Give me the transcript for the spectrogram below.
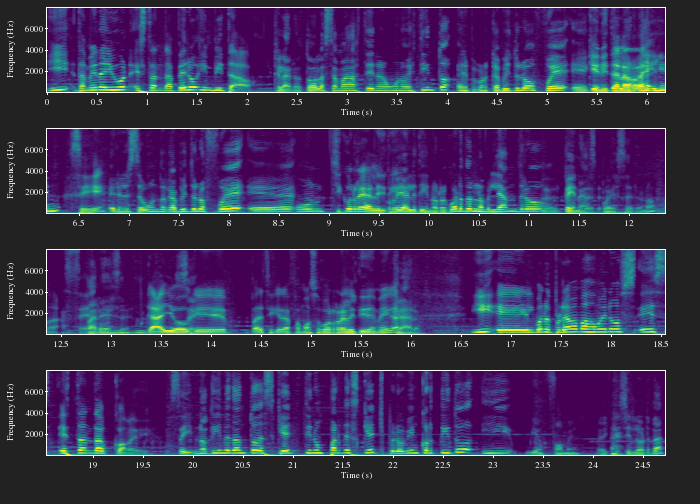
y también hay un stand-upero invitado. Claro, todas las semanas tienen uno distinto. En el primer capítulo fue eh, Kenita Larraín. Sí. En el segundo capítulo fue eh, Un chico reality. reality, no recuerdo el nombre, Leandro Eh, Penas, eh, puede ser, ¿o ¿no? No sé, Parece. Un gallo Sí. que parece que era famoso por reality de Mega. Claro. Y eh, bueno, el programa más o menos es stand-up comedy. Sí, no tiene tanto de sketch, tiene un par de sketch, pero bien cortito y bien fome, hay que decirlo verdad.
